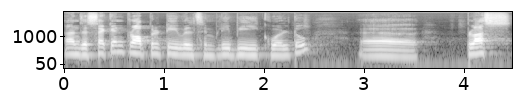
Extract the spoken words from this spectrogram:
and the second property will simply be equal to uh, plus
